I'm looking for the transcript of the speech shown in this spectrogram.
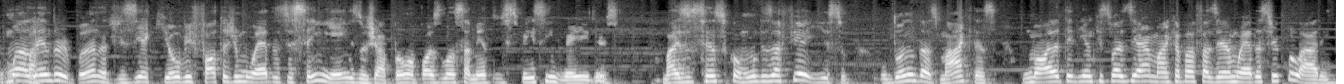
Uma Opa. lenda urbana dizia que houve falta de moedas de 100 ienes no Japão após o lançamento de Space Invaders. Mas o senso comum desafia isso. O dono das máquinas, uma hora teriam que esvaziar a máquina para fazer as moedas circularem.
